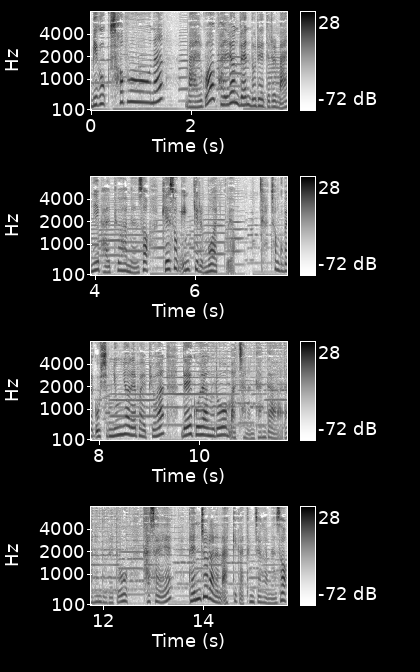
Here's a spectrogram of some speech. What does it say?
미국 서부나 말과 관련된 노래들을 많이 발표하면서 계속 인기를 모았고요. 1956년에 발표한 내 고향으로 마차는 간다라는 노래도 가사에 벤조라는 악기가 등장하면서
